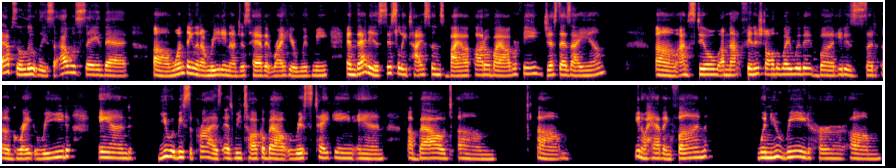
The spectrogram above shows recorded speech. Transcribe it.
Absolutely. So I would say that um, one thing that I'm reading, I just have it right here with me, and that is Cicely Tyson's bio- autobiography, Just As I Am. Um, I'm still, I'm not finished all the way with it, but it is such a great read. And you would be surprised as we talk about risk taking and about um, um, you know having fun. When you read her um,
